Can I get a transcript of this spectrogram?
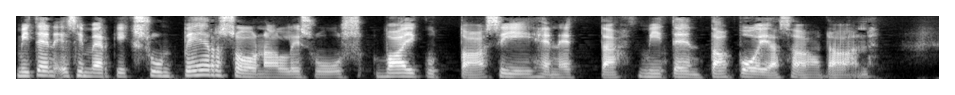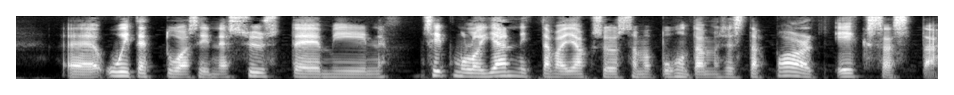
miten esimerkiksi sun persoonallisuus vaikuttaa siihen, että miten tapoja saadaan uitettua sinne systeemiin. Sitten mulla on jännittävä jakso, jossa mä puhun tämmöisestä part Xstä,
